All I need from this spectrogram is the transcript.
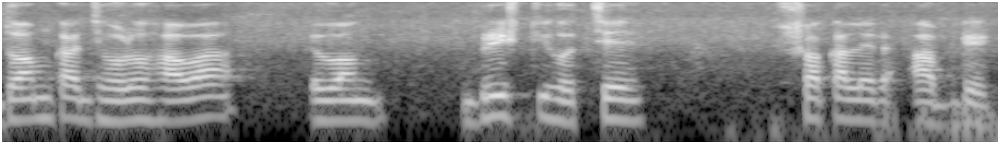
দমকা ঝোড়ো হাওয়া এবং বৃষ্টি হচ্ছে সকালের আপডেট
